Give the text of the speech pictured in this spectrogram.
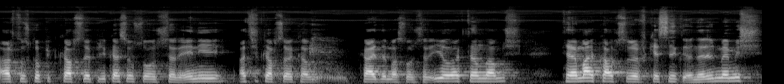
artroskopik kapsül aplikasyon sonuçları en iyi, açık kapsül ka- kaydırma sonuçları iyi olarak tanımlanmış. Termal kapsülografi kesinlikle önerilmemiş.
